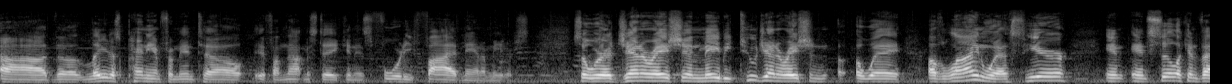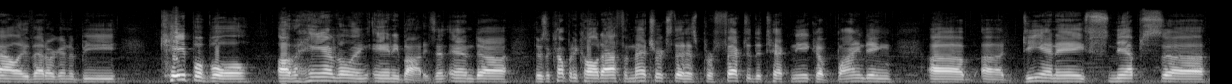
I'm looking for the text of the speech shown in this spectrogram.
Uh, the latest Pentium from Intel, if I'm not mistaken, is 45 nanometers. So we're a generation, maybe two generation away of line widths here in, in Silicon Valley that are going to be capable of handling antibodies. And, and uh, there's a company called Affymetrix that has perfected the technique of binding uh, uh, DNA SNPs uh,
